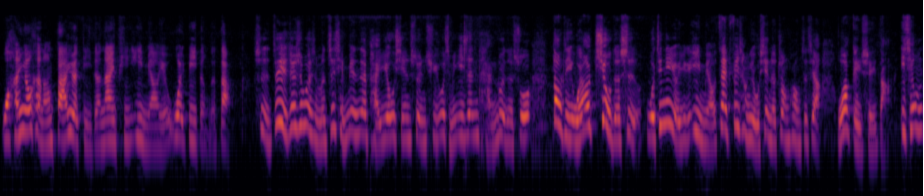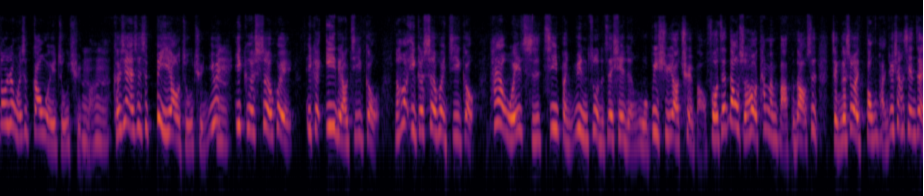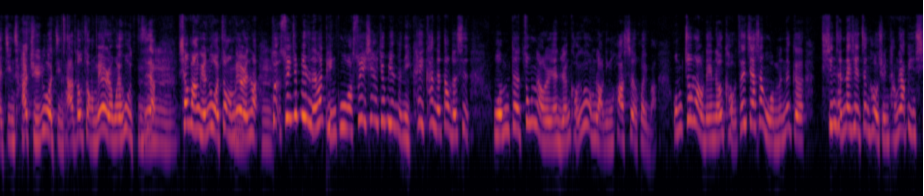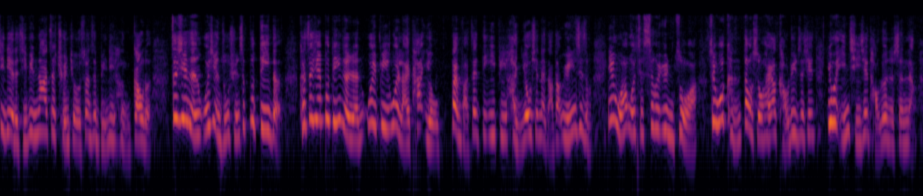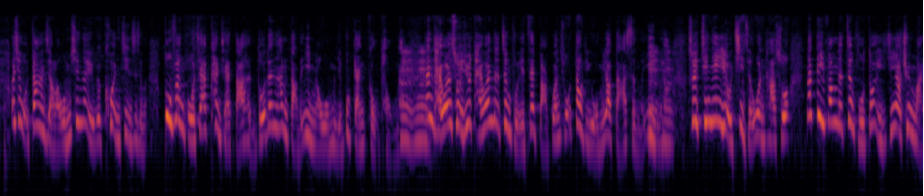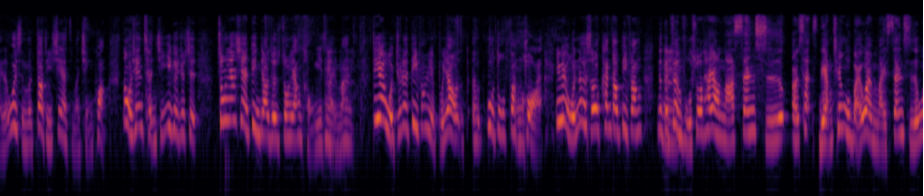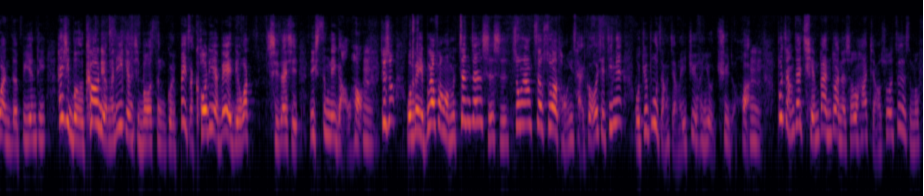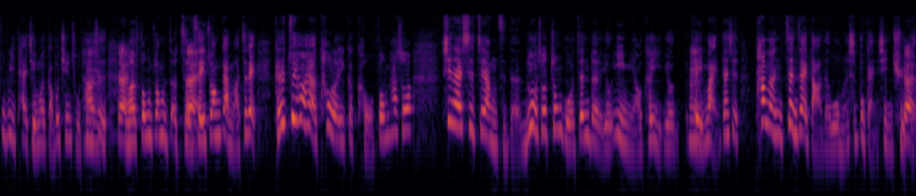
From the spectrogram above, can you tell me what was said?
我很有可能八月底的那一批疫苗也未必等得到。是，这也就是为什么之前病人在排优先顺序，为什么医生谈论的说，到底我要救的是，我今天有一个疫苗，在非常有限的状况之下，我要给谁打？以前我们都认为是高危族群嘛，嗯，可现在是是必要族群，因为一个社会。一个医疗机构，然后一个社会机构，它要维持基本运作的这些人，我必须要确保，否则到时候他们把不到，是整个社会崩盘。就像现在警察局，如果警察都中，没有人维护，这样消防员如果中，没有人中，所所以就变成要评估啊。所以现在就变成你可以看得到的是，我们的中老年人口，因为我们老龄化社会嘛，我们中老年人口再加上我们那个新陈代谢症候群、糖尿病系列的疾病，那在全球算是比例很高的。这些人危险族群是不低的，可这些不低的人未必未来他有。办法在第一批很优先的达到，原因是什么？因为我要维持社会运作啊，所以我可能到时候还要考虑这些，又会引起一些讨论的声量。而且我当然讲了，我们现在有一个困境是什么？部分国家看起来打很多，但是他们打的疫苗我们也不敢苟同啊。嗯嗯。但台湾所以就是台湾的政府也在把关，说到底我们要打什么疫苗？所以今天也有记者问他说：“那地方的政府都已经要去买了，为什么？到底现在什么情况？”那我先澄清，一个就是中央现在定调就是中央统一才买。第二，我觉得地方也不要呃过度放话，因为我那个时候。看到地方那个政府说他要拿三十呃三两千五百万买三十万的 BNT，还是不可能的，你已经是无算过，八十块你也买得到，我实在是你胜利搞哈。就说我们也不要放，我们真真实实中央就说要统一采购，而且今天我觉得部长讲了一句很有趣的话。部长在前半段的时候，他讲说这个什么复辟太极，我们搞不清楚他是什么封装呃谁装干嘛之类。可是最后还有透了一个口风，他说。现在是这样子的，如果说中国真的有疫苗可以有可以卖，但是他们正在打的，我们是不感兴趣的；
